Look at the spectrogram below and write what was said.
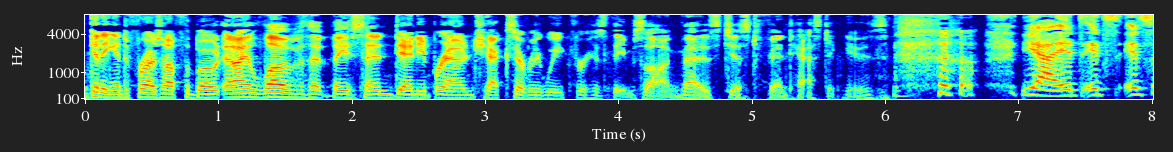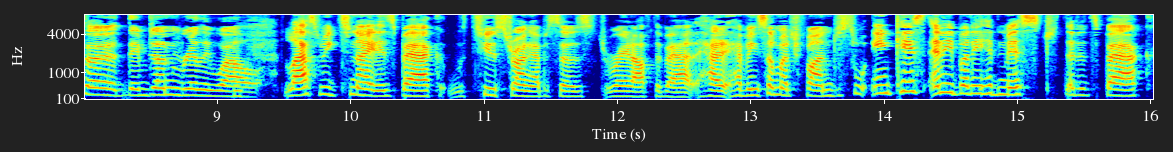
getting into Fresh Off the Boat, and I love that they send Danny Brown checks every week for his theme song. That is just fantastic news. yeah, it's it's it's a they've done really well. Last week tonight is back with two strong episodes right off the bat, ha- having so much fun. Just in case anybody had missed that it's back,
